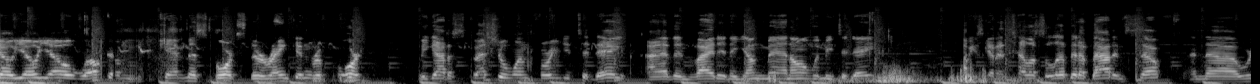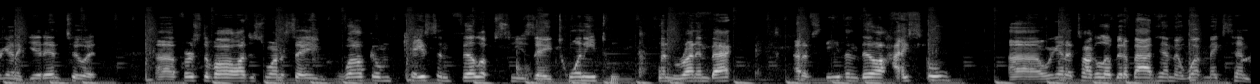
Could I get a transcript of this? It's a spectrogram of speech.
Yo, yo, yo, welcome to Can't Miss Sports, the Rankin Report. We got a special one for you today. I have invited a young man on with me today. He's going to tell us a little bit about himself, and uh, we're going to get into it. Uh, first of all, I just want to say welcome, Kason Phillips. He's a 2021 running back out of Stephenville High School. Uh, we're going to talk a little bit about him and what makes him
